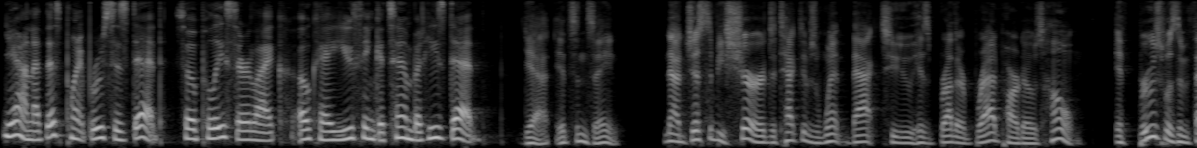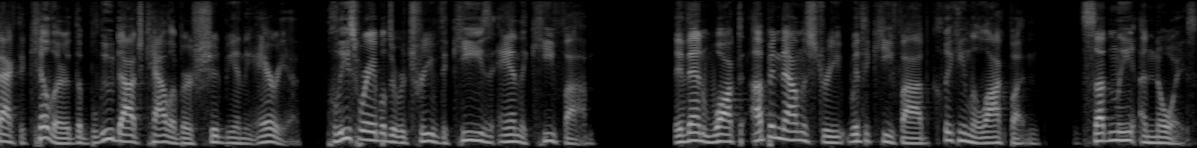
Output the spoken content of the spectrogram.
Yeah, and at this point, Bruce is dead. So police are like, okay, you think it's him, but he's dead. Yeah, it's insane. Now, just to be sure, detectives went back to his brother Brad Pardo's home. If Bruce was in fact the killer, the blue Dodge Caliber should be in the area. Police were able to retrieve the keys and the key fob. They then walked up and down the street with the key fob, clicking the lock button. and suddenly a noise.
